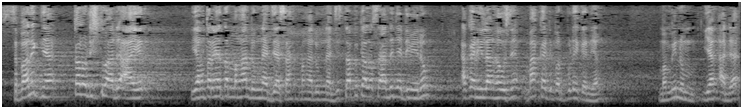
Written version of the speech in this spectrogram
Sebaliknya, kalau di situ ada air yang ternyata mengandung najasah, mengandung najis, tapi kalau seandainya diminum akan hilang hausnya, maka diperbolehkan yang meminum yang ada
